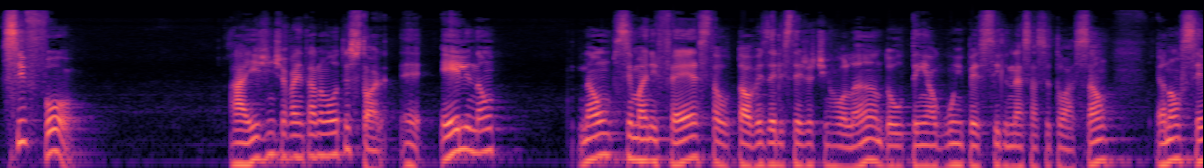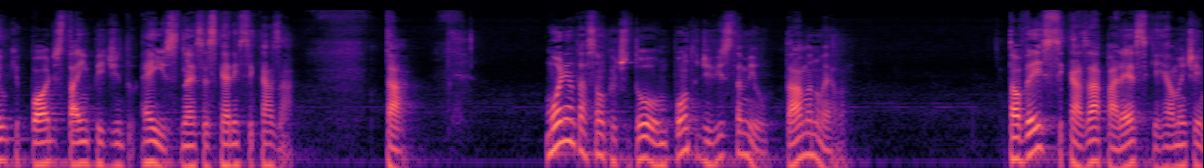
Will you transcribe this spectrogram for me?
Se for, aí a gente já vai entrar numa outra história. É, ele não não se manifesta, ou talvez ele esteja te enrolando, ou tem algum empecilho nessa situação. Eu não sei o que pode estar impedindo. É isso, né? Vocês querem se casar. Tá. Uma orientação que eu te dou, um ponto de vista meu, tá, Manuela? Talvez se casar parece que realmente é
